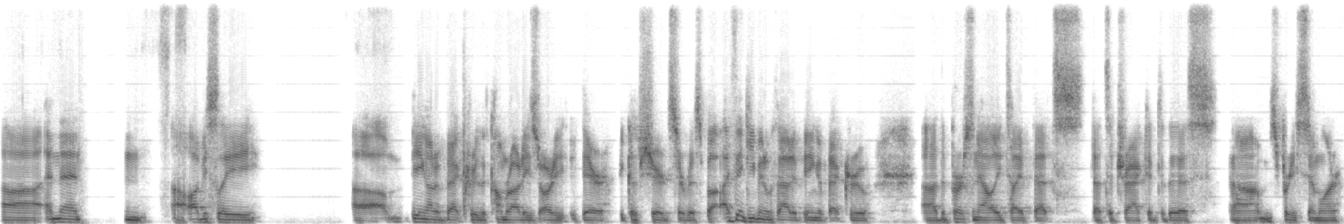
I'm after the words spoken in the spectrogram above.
uh, and then uh, obviously um, being on a vet crew the camaraderie is already there because shared service but i think even without it being a vet crew uh, the personality type that's that's attracted to this um, is pretty similar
